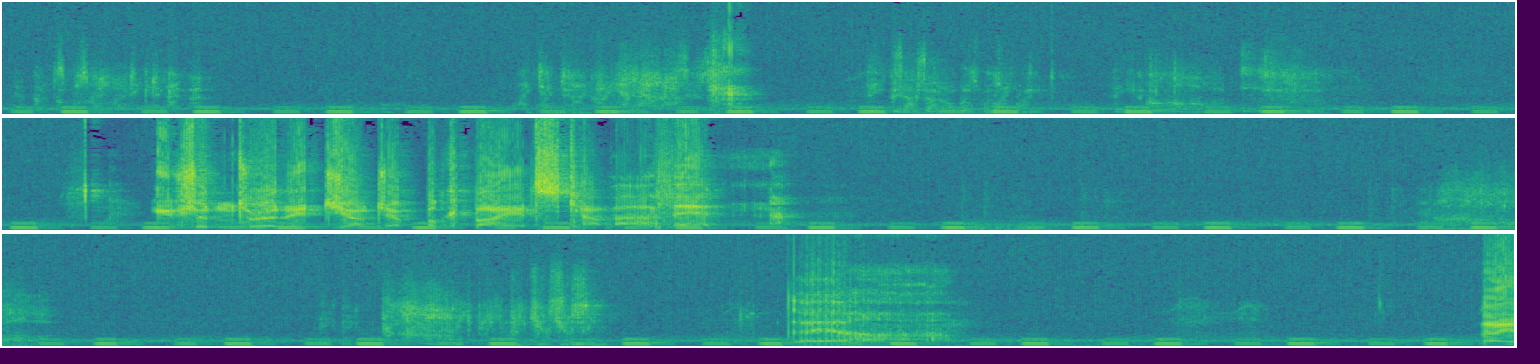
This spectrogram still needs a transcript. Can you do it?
Big Zaza was right. They are evil. You shouldn't really judge a book by its cover, then. They producers. They are. They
